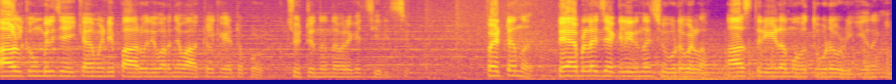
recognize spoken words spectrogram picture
അവൾക്ക് മുമ്പിൽ ജയിക്കാൻ വേണ്ടി പാർവതി പറഞ്ഞ വാക്കുകൾ കേട്ടപ്പോൾ ചുറ്റും നിന്നവരൊക്കെ ചിരിച്ചു. പെട്ടെന്ന് ടേബിളിലെ ജഗിലിരുന്ന ചൂടുവെള്ളം ആ സ്ത്രീയുടെ മുഖത്തൂടെ ഒഴുകിയിറങ്ങി.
